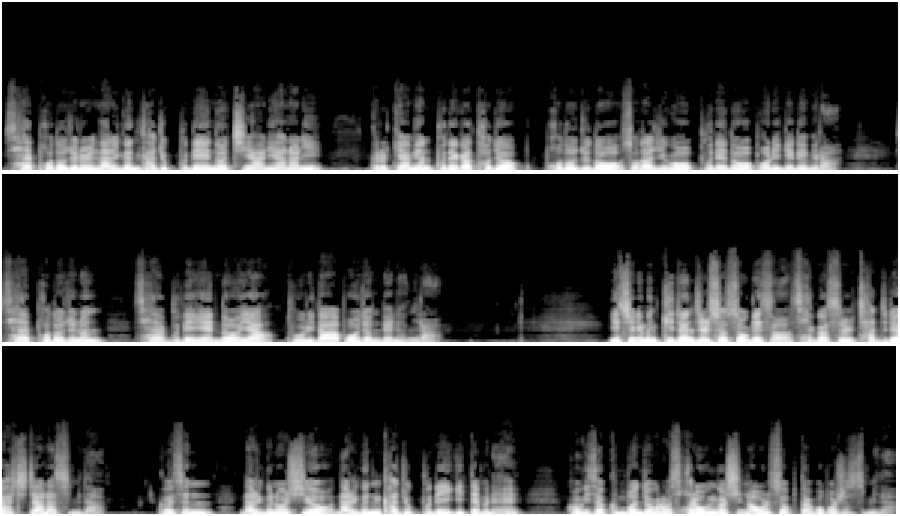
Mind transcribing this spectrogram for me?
새 포도주를 낡은 가죽 부대에 넣지 아니하나니 그렇게 하면 부대가 터져 포도주도 쏟아지고 부대도 버리게 됨이라. 새 포도주는 새 부대에 넣어야 둘이 다 보존되느니라. 예수님은 기존 질서 속에서 새 것을 찾으려 하시지 않았습니다. 그것은 낡은 옷이요, 낡은 가죽 부대이기 때문에 거기서 근본적으로 새로운 것이 나올 수 없다고 보셨습니다.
